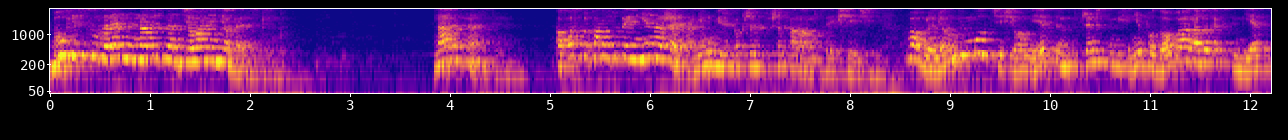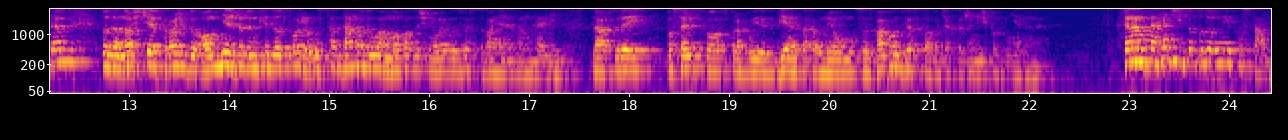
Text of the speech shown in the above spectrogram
Bóg jest suwerenny nawet nad działaniem diabelskim. Nawet nad tym. Apostoł Paweł tutaj nie narzeka, nie mówi, że to przez szatana tutaj siedzi. W ogóle nie. On mówi, módlcie się o mnie, jestem w czymś, co mi się nie podoba, a nawet jak w tym jestem, to zanoście prośby o mnie, żebym kiedy otworzę usta, dana była mowa do śmiałego zwiastowania Ewangelii, dla której poselstwo sprawuje w więzach, abym ją mógł z odwagą zwiastować, jak to czynić powinienem. Chcę nas zachęcić do podobnej postawy.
